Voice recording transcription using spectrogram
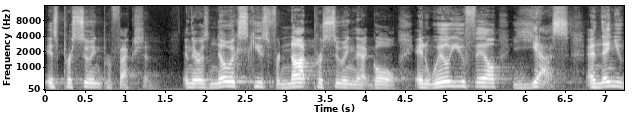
is pursuing perfection. And there is no excuse for not pursuing that goal. And will you fail? Yes. And then you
